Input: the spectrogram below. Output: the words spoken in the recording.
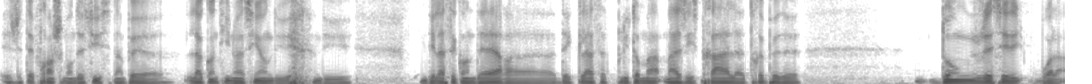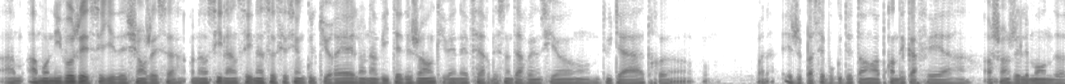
Et j'étais franchement dessus. C'est un peu la continuation du, du, de la secondaire, euh, des classes plutôt magistrales, très peu de. Donc, j'essaie, voilà, à, mon niveau, j'ai essayé de changer ça. On a aussi lancé une association culturelle, on a invité des gens qui venaient faire des interventions, du théâtre. Euh, voilà. Et je passais beaucoup de temps à prendre des cafés, à, à changer le monde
